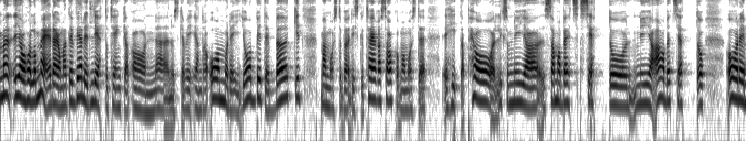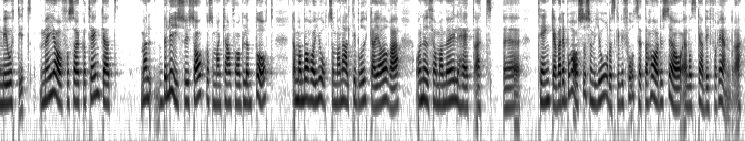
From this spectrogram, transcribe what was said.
men jag håller med dig om att det är väldigt lätt att tänka att oh, nej, nu ska vi ändra om och det är jobbigt, det är bökigt. Man måste börja diskutera saker, man måste eh, hitta på liksom nya samarbetssätt och nya arbetssätt och oh, det är motigt. Men jag försöker tänka att man belyser ju saker som man kanske har glömt bort där man bara har gjort som man alltid brukar göra och nu får man möjlighet att eh, tänka, var det bra så som vi gjorde? Ska vi fortsätta ha det så eller ska vi förändra?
